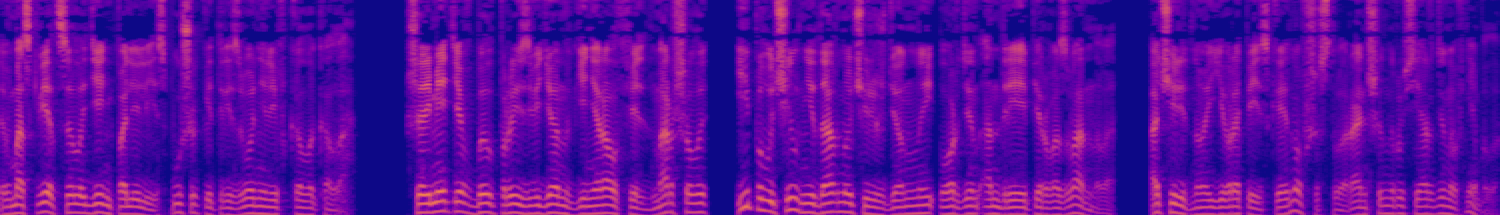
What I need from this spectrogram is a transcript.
В Москве целый день полили из пушек и трезвонили в колокола. Шереметьев был произведен в генерал-фельдмаршалы и получил недавно учрежденный орден Андрея Первозванного, очередное европейское новшество, раньше на Руси орденов не было.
